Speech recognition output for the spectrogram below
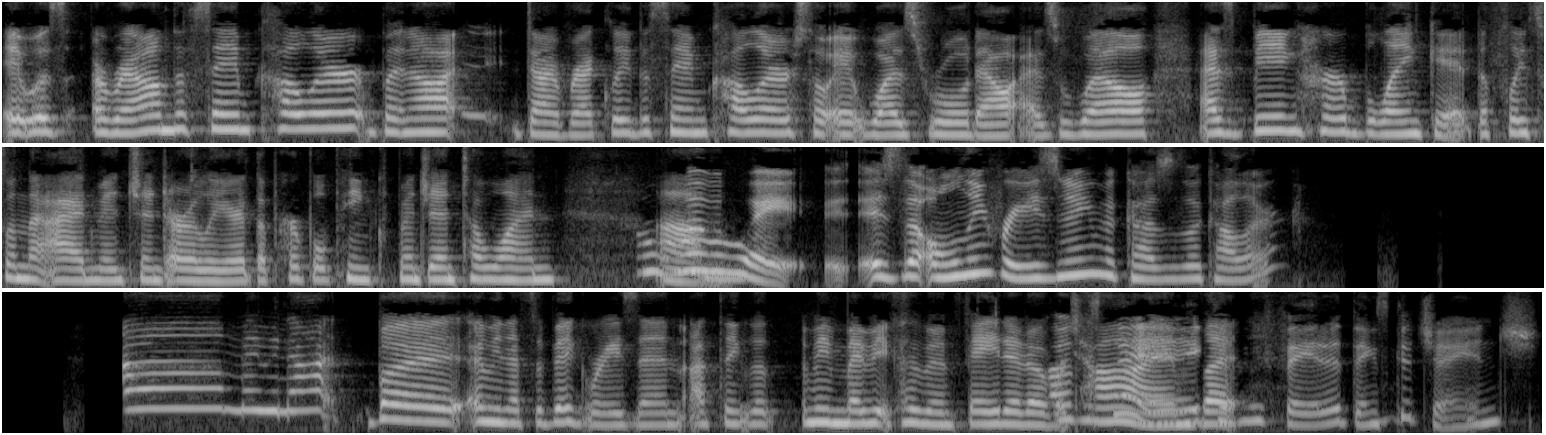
It was around the same color, but not directly the same color, so it was ruled out as well as being her blanket, the fleece one that I had mentioned earlier, the purple, pink, magenta one. Oh, Um, wait, wait, wait. Is the only reasoning because of the color? Uh, maybe not, but I mean that's a big reason. I think that I mean maybe it could have been faded over time, it but could be faded. Things could change.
